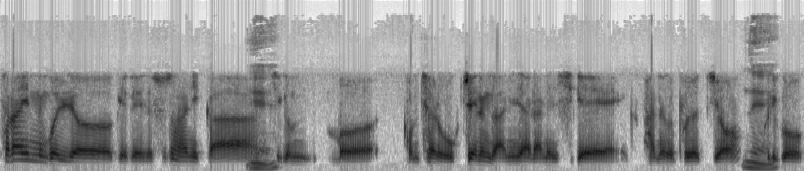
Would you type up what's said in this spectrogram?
살아있는 권력에 대해서 수사하니까 네. 지금 뭐 검찰을 옥죄는 거 아니냐라는 식의 그 반응을 보였죠. 네. 그리고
